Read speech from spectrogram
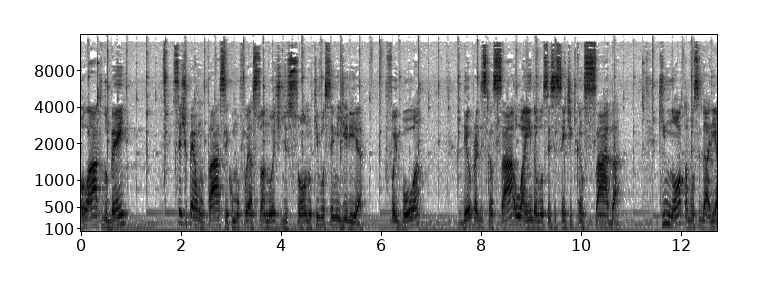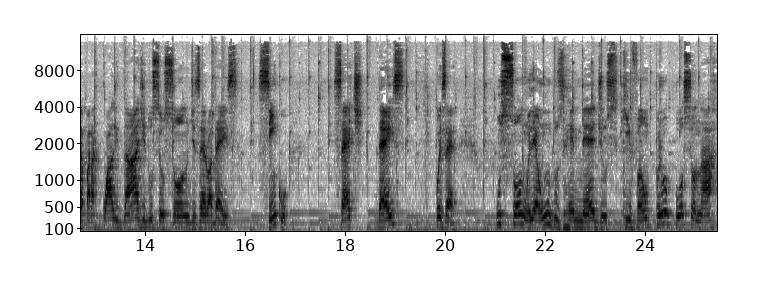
Olá, tudo bem? Se eu te perguntasse como foi a sua noite de sono, o que você me diria? Foi boa? Deu para descansar ou ainda você se sente cansada? Que nota você daria para a qualidade do seu sono de 0 a 10? 5? 7? 10? Pois é, o sono ele é um dos remédios que vão proporcionar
